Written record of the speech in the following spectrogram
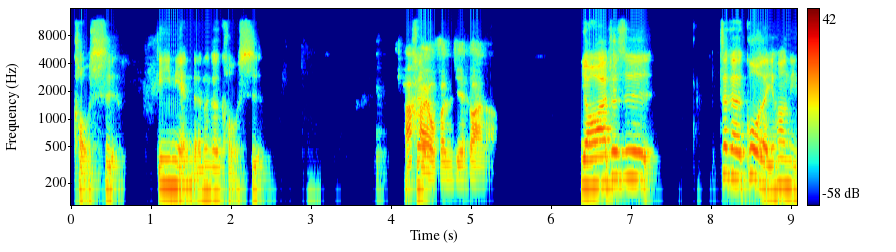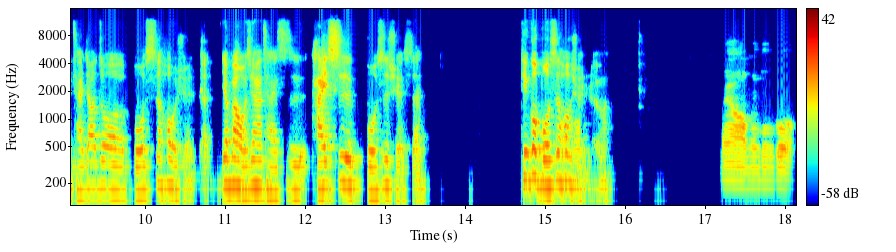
口试第一年的那个口试。啊，还有分阶段啊？有啊，就是这个过了以后你才叫做博士候选人，要不然我现在才是还是博士学生。听过博士候选人吗？没有，没听过。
